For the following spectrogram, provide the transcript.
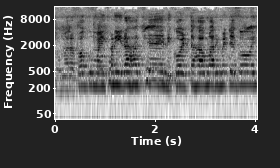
તો મારા પગમાં ઘણી રાહત છે ને કોઈ તો હાવ મારી મેટે ગઈ.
